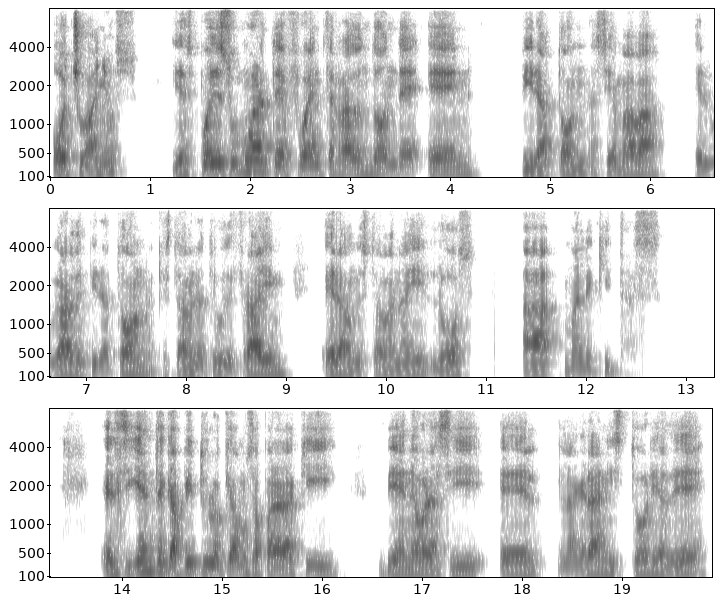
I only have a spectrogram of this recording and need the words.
ocho años y después de su muerte fue enterrado en donde? En Piratón, así llamaba el lugar de Piratón, que estaba en la tribu de Efraín, era donde estaban ahí los amalequitas. El siguiente capítulo que vamos a parar aquí viene ahora sí el, la gran historia de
